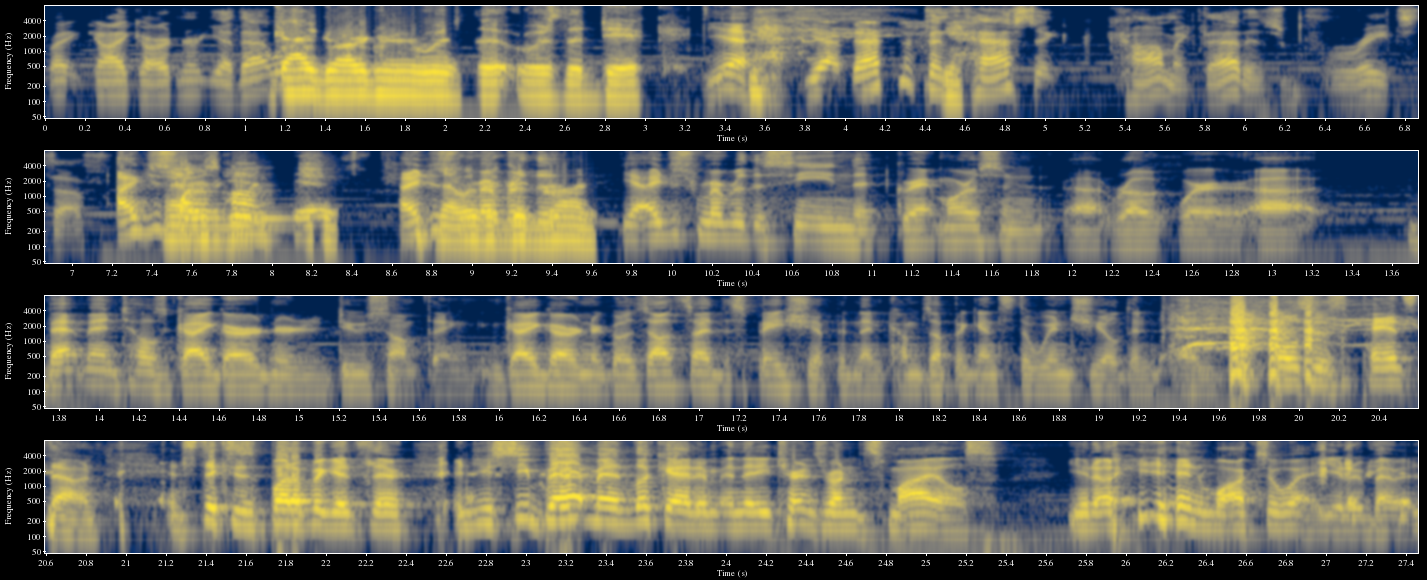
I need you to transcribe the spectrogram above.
Right, Guy Gardner. Yeah, that was Guy Gardner was the was the dick. Yeah. Yeah. yeah, that's a fantastic comic. That is great stuff. I just That remember, good. Yeah. I just That was a remember the run. yeah. I just remember the scene that Grant Morrison uh, wrote where uh, Batman tells Guy Gardner to do something, and Guy Gardner goes outside the spaceship and then comes up against the windshield and, and pulls his pants down and sticks his butt up against there, and you see Batman look at him, and then he turns around and smiles, you know, and walks away. You know, Batman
